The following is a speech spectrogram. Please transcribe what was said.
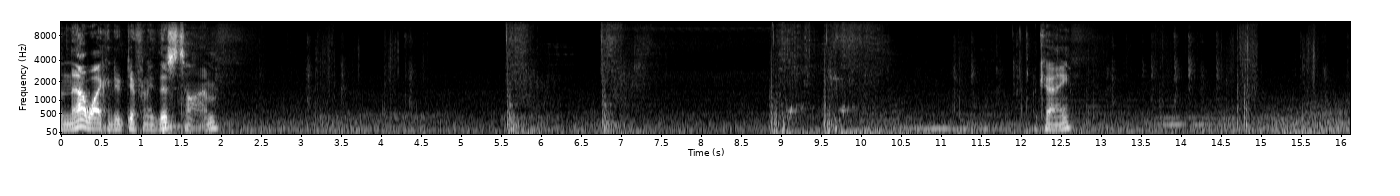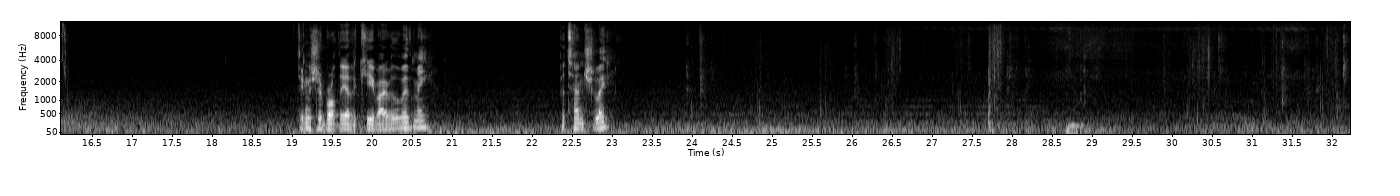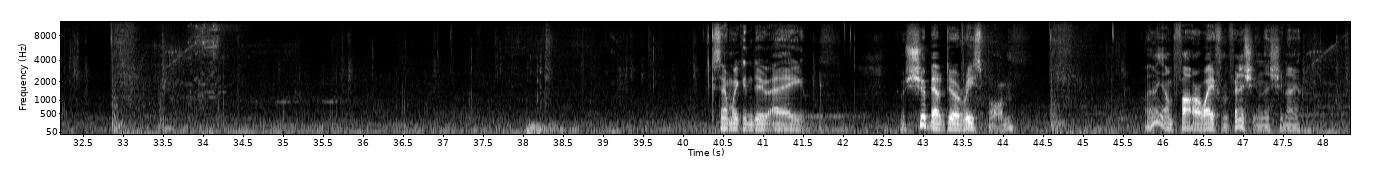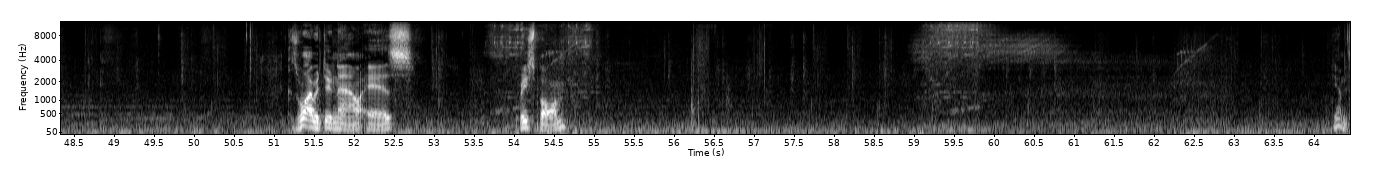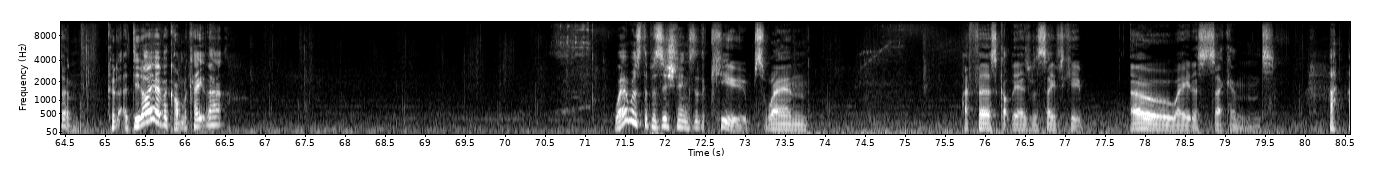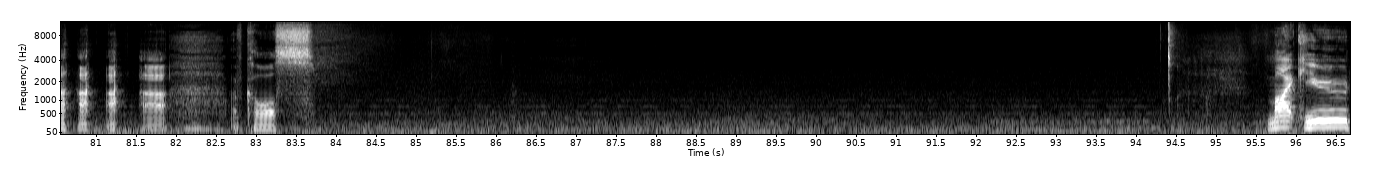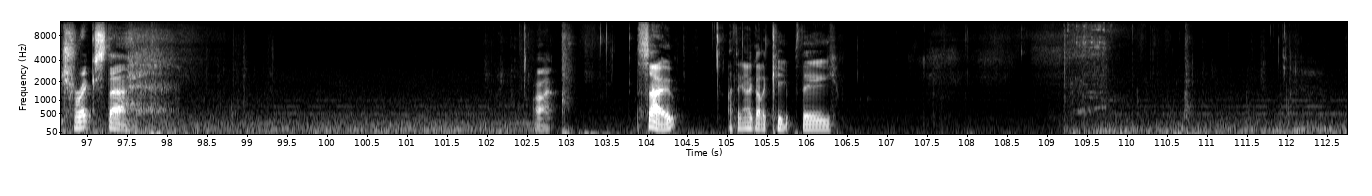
So now what I can do differently this time... Okay. Think I should have brought the other cube over with me. Potentially. Then we can do a... We should be able to do a respawn. I think I'm far away from finishing this, you know. Because what I would do now is... Respawn. Yeah, I'm done. Could did I ever complicate that? Where was the positionings of the cubes when I first got the edgeless safety cube? Oh, wait a second. of course. Mike, you trickster. Alright. So, I think i got to keep the...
